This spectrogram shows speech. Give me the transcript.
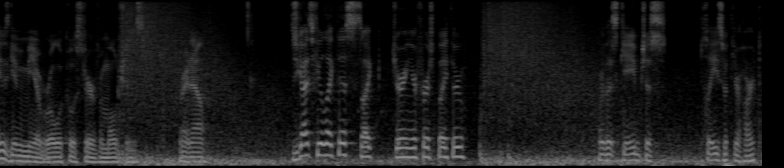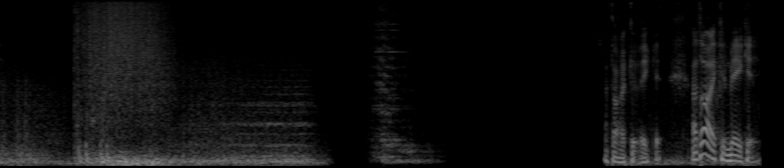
game's giving me a roller coaster of emotions right now. Did you guys feel like this, like during your first playthrough? Where this game just plays with your heart? I thought I could make it. I thought I could make it.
